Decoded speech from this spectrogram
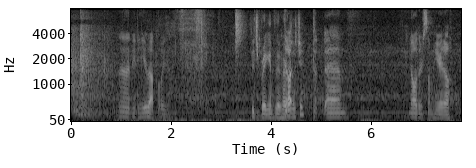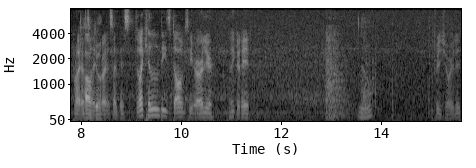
Uh, I need to heal that poison. Did you bring in blue Did herbs with you? Um, no, there's some here though. Right Oh, outside, cool. right outside this. Did I kill these dogs here earlier? I think I did. No. I'm pretty sure I did.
